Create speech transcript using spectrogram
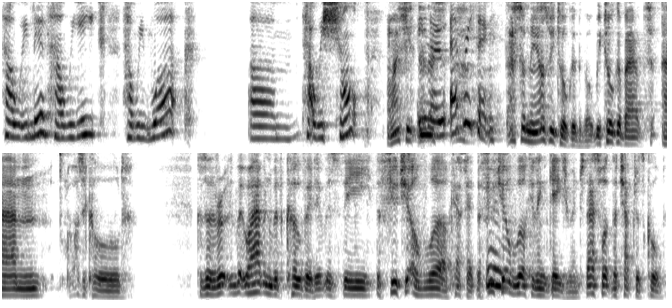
how we live, how we eat, how we work, um, how we shop, Oh, actually, you know, everything. that's something else we talk about. We talk about um, what's it called? Because what happened with COVID, it was the the future of work. That's it. The future of work and engagement. That's what the chapter's called.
